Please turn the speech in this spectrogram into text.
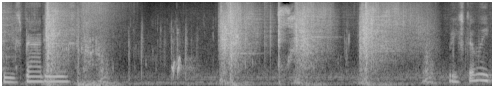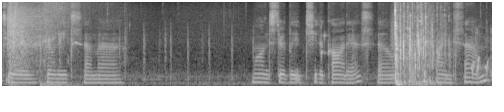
these baddies. We still need to donate some uh, monster loot to the goddess, so let's to find some.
